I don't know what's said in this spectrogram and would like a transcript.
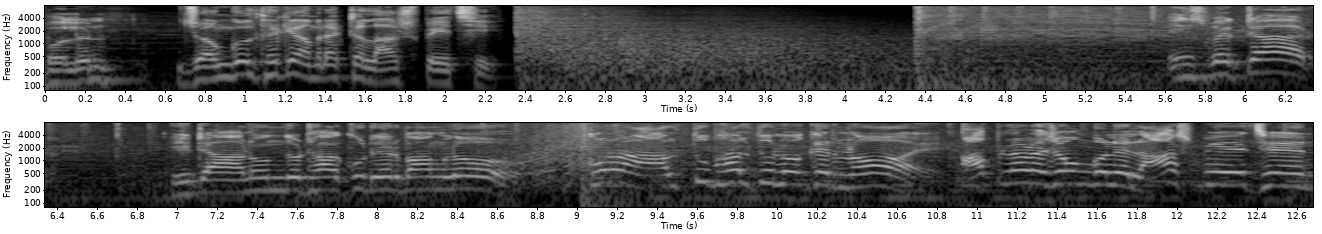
বলুন। জঙ্গল থেকে আমরা একটা লাশ পেয়েছি। ইন্সপেক্টর এটা আনন্দ ঠাকুরের বাংলো। কোনো আলতু ফালতু লোকের নয়। আপনারা জঙ্গলে লাশ পেয়েছেন।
